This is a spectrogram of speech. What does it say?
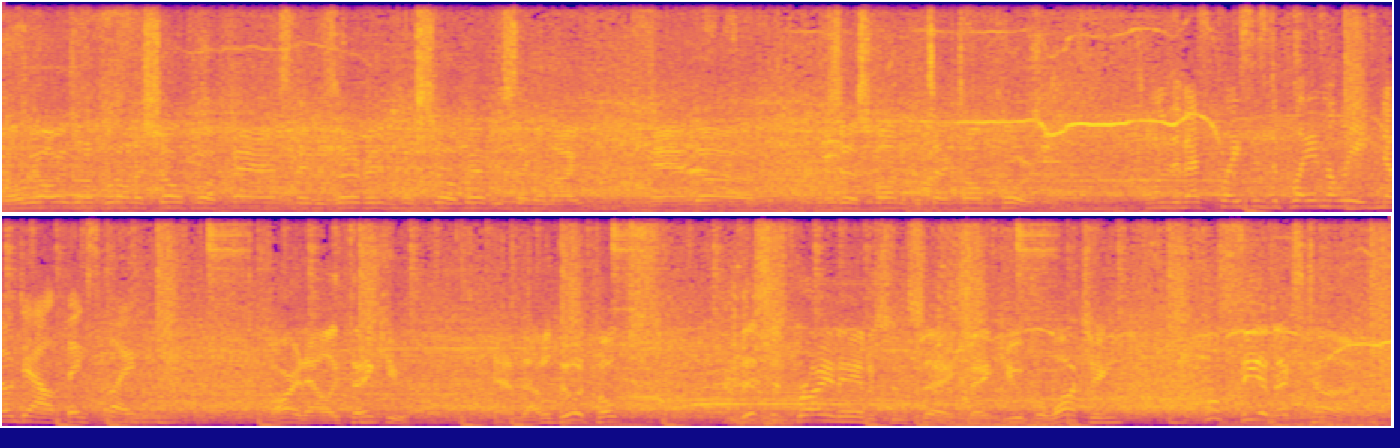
Well, we always want to put on a show for our fans. They deserve it. They show up every single night. And uh, it's just fun to protect home court. It's one of the best places to play in the league, no doubt. Thanks, Klay. All right, Allie, thank you. And that'll do it, folks. This is Brian Anderson saying thank you for watching. We'll see you next time.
